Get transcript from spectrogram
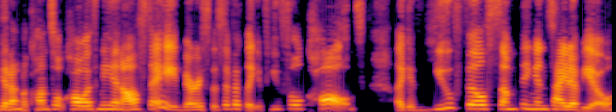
get on a consult call with me and I'll say very specifically if you feel called, like if you feel something inside of you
